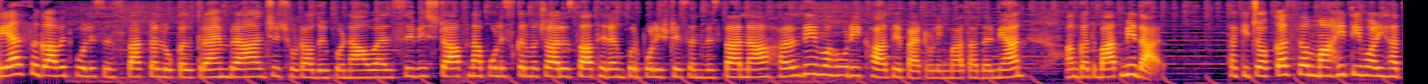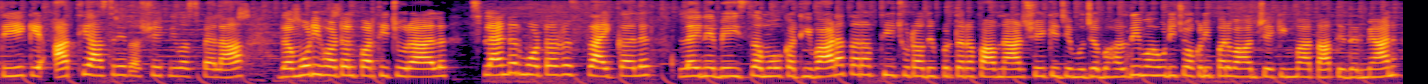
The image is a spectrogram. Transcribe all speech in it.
PS Gavit police inspector local crime branch છોટાઉદેપુરના એલસીબી સ્ટાફના પોલીસ કર્મચારીઓ સાથે રંગપુર પોલીસ સ્ટેશન વિસ્તારના હલ્દી મહુડી ખાતે પેટ્રોલિંગમાં હતા દરમિયાન અંગત બાતમીદાર થકી ચોક્કસ માહિતી મળી હતી કે આજથી આશરે દસેક દિવસ પહેલા દમોડી હોટલ પરથી ચોરાયેલ સ્પ્લેન્ડર મોટર સાયકલ લઈને બે ઈસમો કઠીવાડા તરફથી છોટાઉદેપુર તરફ આવનાર છે કે જે મુજબ હલ્દી મહુડી ચોકડી પર વાહન ચેકિંગમાં હતા તે દરમિયાન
